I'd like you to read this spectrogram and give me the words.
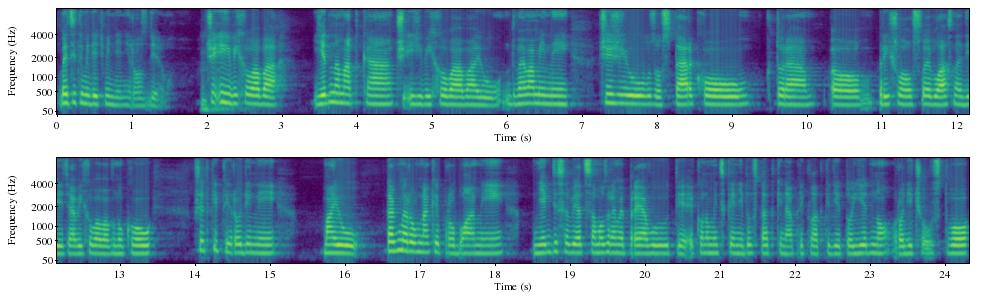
medzi tými deťmi není rozdiel. Mhm. Či ich vychováva jedna matka, či ich vychovávajú dve maminy, či žijú so starkou, ktorá o, prišla o svoje vlastné dieťa a vychováva vnukov Všetky tie rodiny majú takmer rovnaké problémy. Niekde sa viac samozrejme prejavujú tie ekonomické nedostatky, napríklad keď je to jedno rodičovstvo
